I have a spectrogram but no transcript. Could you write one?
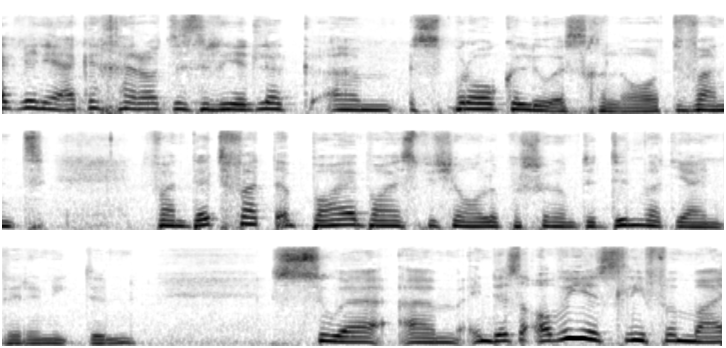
ek weet nie, ek en Gerard is redelik um sprakeloos gelaat want want dit vat 'n baie baie spesiale persoon om te doen wat jy en Veronique doen. So, ehm um, en dis obviously vir my,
